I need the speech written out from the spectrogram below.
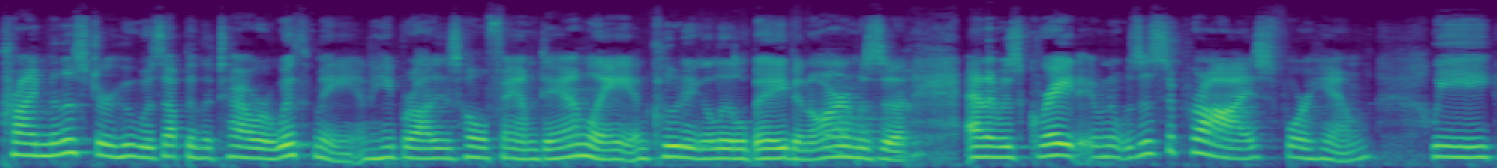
prime minister who was up in the tower with me, and he brought his whole fam family, including a little babe in arms, uh, and it was great. And it was a surprise for him. We,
